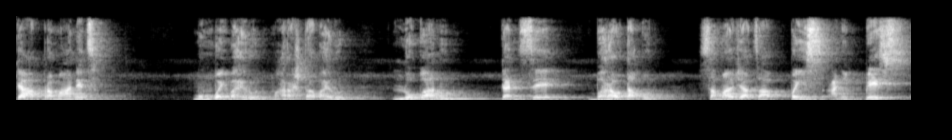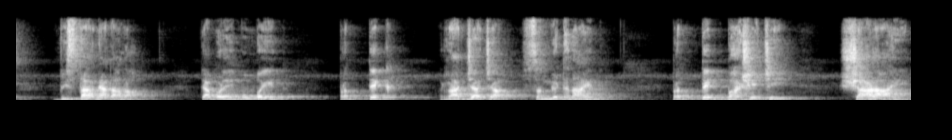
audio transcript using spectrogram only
त्याप्रमाणेच मुंबईबाहेरून महाराष्ट्राबाहेरून लोक आणून त्यांचे भराव टाकून समाजाचा पैस आणि पेस विस्तारण्यात आला. त्यामुळे मुंबईत प्रत्येक राज्याच्या संघटना आहेत प्रत्येक भाषेची शाळा आहे.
